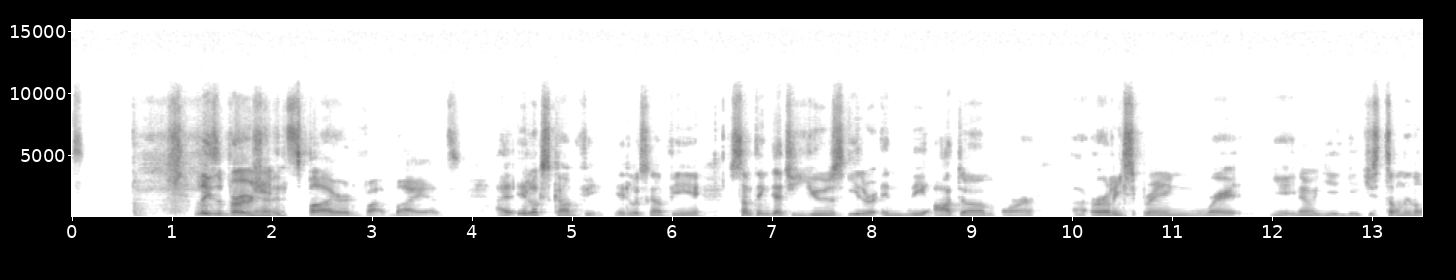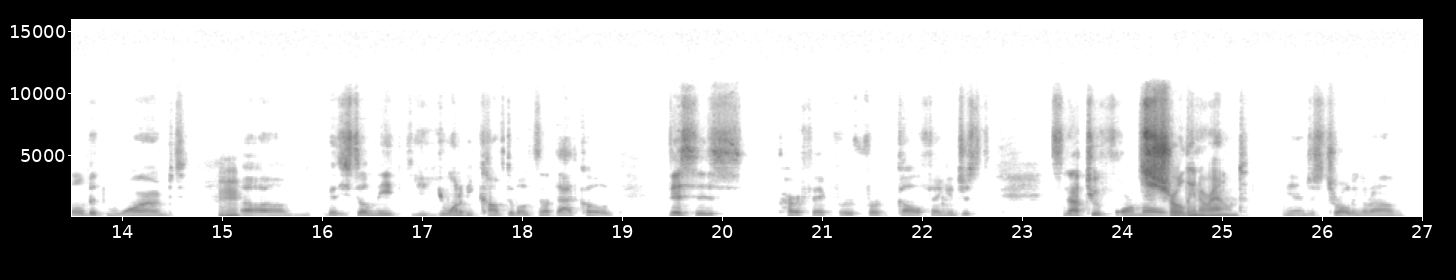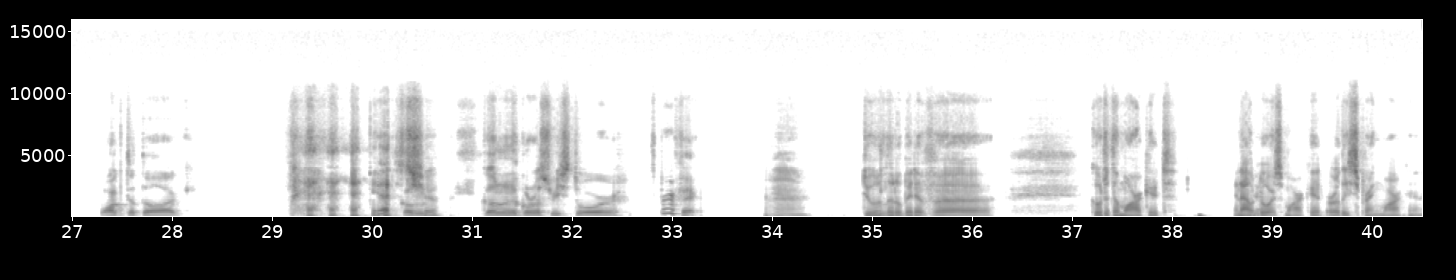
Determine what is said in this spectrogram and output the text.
At least a version Yeah. inspired by, by it. I, it looks comfy. It looks comfy. Something that you use either in the autumn or uh, early spring, where you, you know you, you still need a little bit warmth, Mm. um, but you still need you, you want to be comfortable. It's not that cold. This is perfect for for golfing and just it's not too formal. Strolling around. Yeah, just strolling around walk the dog, yeah, go true. to go to the grocery store. It's perfect. Hmm. Do a little bit of uh, go to the market, an outdoors market, early spring market.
